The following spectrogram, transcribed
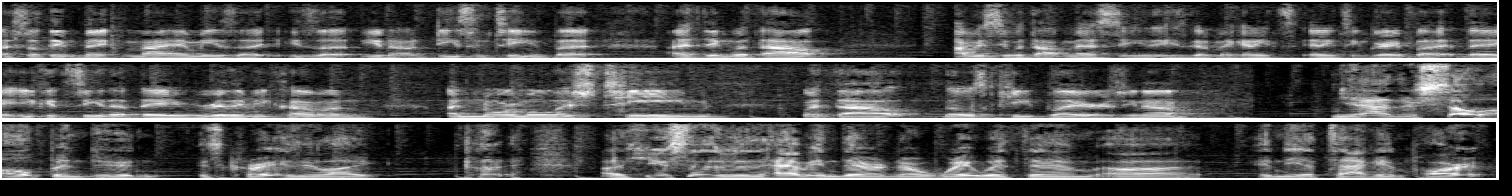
I still think Mi- Miami is a he's a you know a decent team. But I think without, obviously without Messi, he's gonna make any anything great. But they, you could see that they really become an, a normalish team without those key players. You know. Yeah, they're so open, dude. It's crazy. Like uh, Houston has been having their, their way with them uh, in the attacking part,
